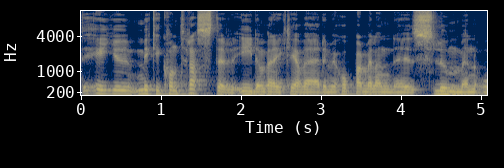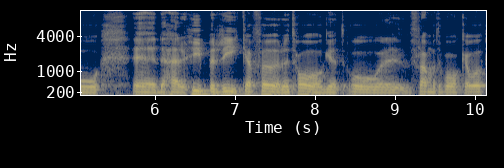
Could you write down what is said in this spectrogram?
det är ju mycket kontraster i den verkliga världen. Vi hoppar mellan eh, slummen och eh, det här hyperrika företaget och eh, fram och tillbaka. Och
